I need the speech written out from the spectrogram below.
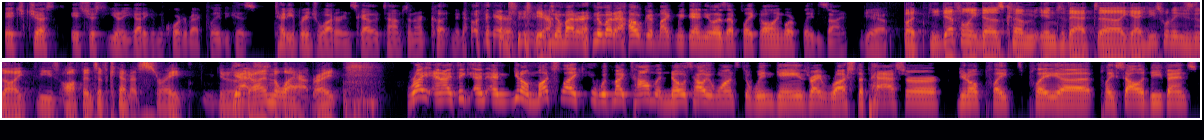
it's just it's just you know you got to give him quarterback play because Teddy Bridgewater and Skylar Thompson aren't cutting it out there. yeah. No matter no matter how good Mike McDaniel is at play calling or play design. Yeah, but he definitely does come into that. Uh, yeah, he's one of these like these offensive chemists, right? You know, yes. the guy in the lab, right? Right, and I think, and and you know, much like with Mike Tomlin, knows how he wants to win games. Right, rush the passer, you know, play play uh play solid defense,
